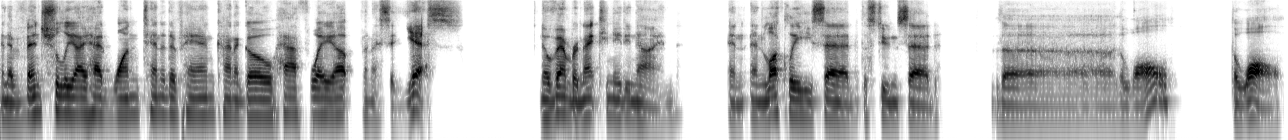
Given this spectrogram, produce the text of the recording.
And eventually I had one tentative hand kind of go halfway up. And I said, Yes, November 1989. And, and luckily he said, the student said, the, the wall, the wall.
